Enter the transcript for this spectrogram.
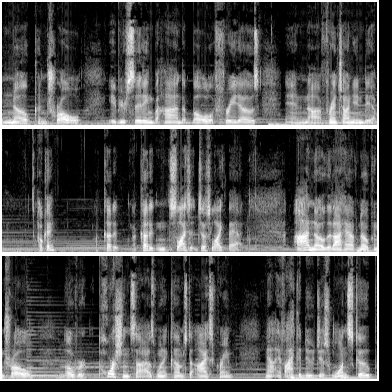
no control if you're sitting behind a bowl of Fritos and uh, French onion dip. Okay, I cut it. I cut it and slice it just like that. I know that I have no control over portion size when it comes to ice cream. Now, if I could do just one scoop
